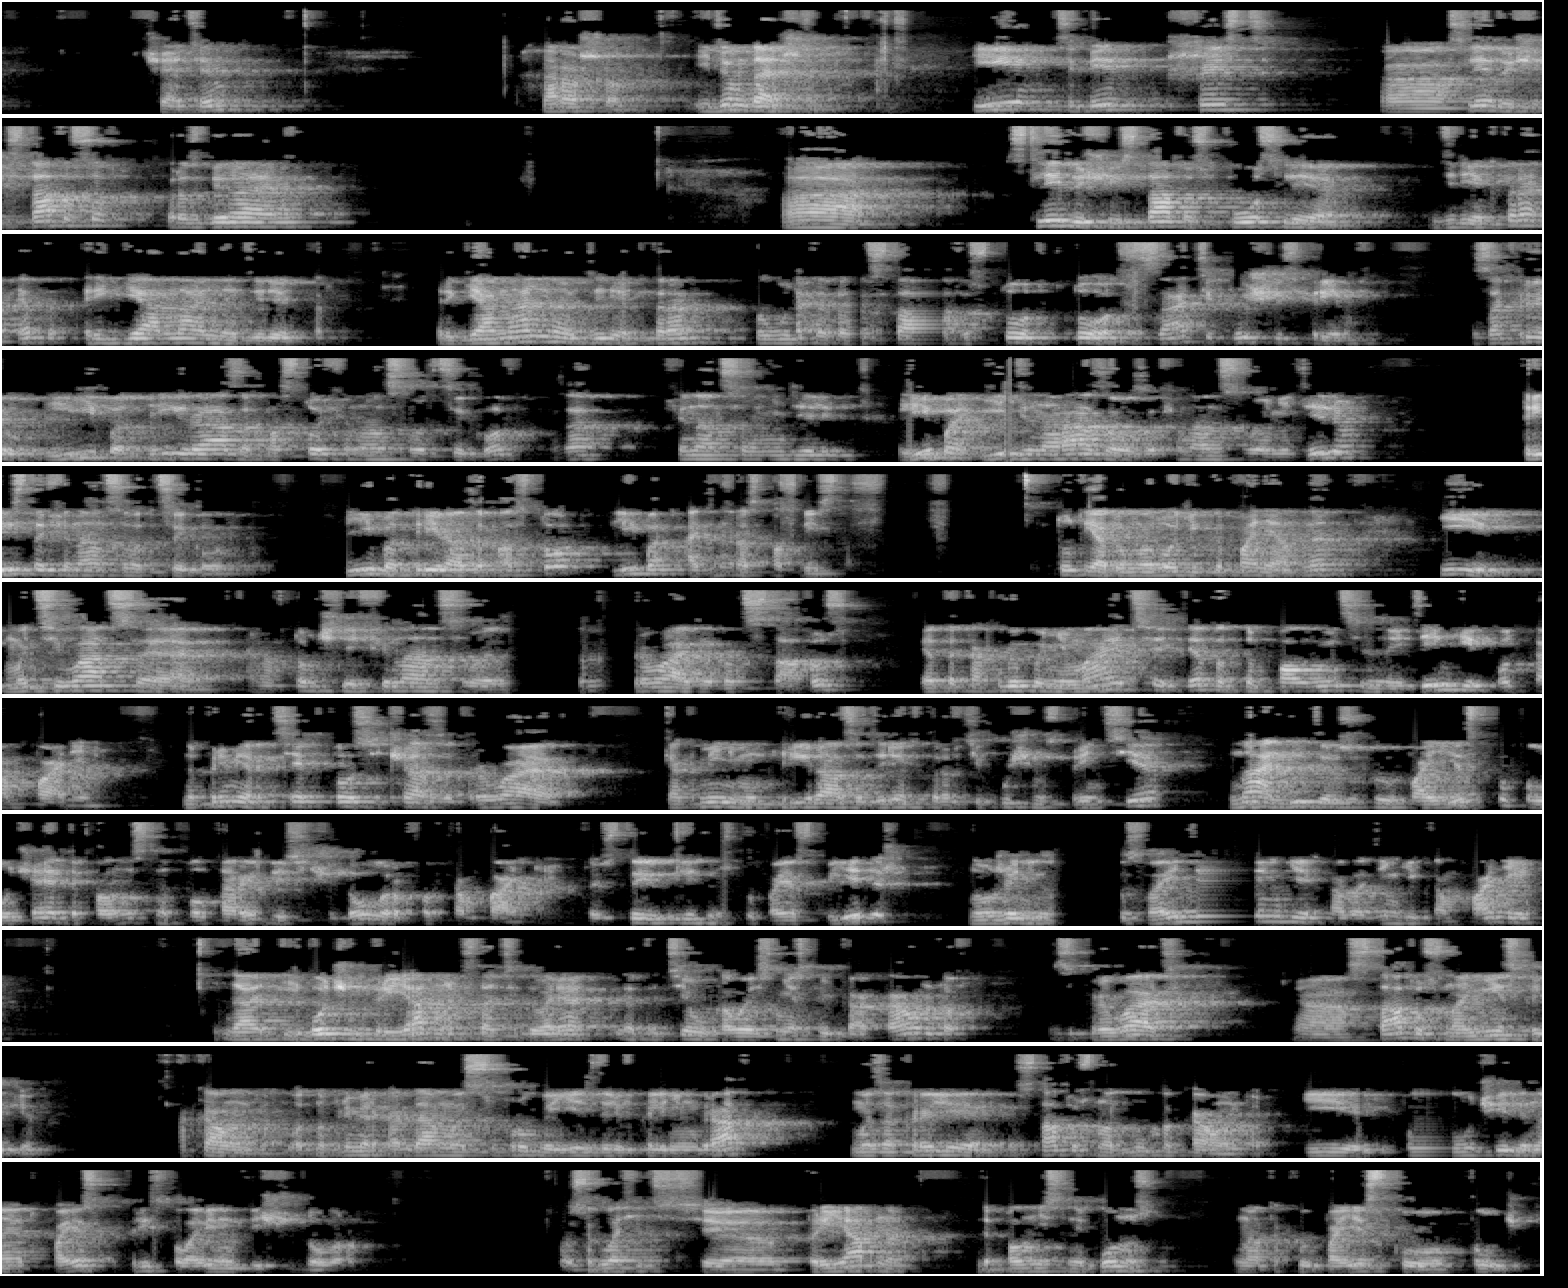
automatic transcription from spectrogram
в чате. Хорошо, идем дальше. И теперь 6 э, следующих статусов разбираем. А, следующий статус после директора – это региональный директор. Регионального директора получает этот статус тот, кто за текущий спринт закрыл либо три раза по 100 финансовых циклов за финансовые недели, либо единоразово за финансовую неделю 300 финансовых циклов. Либо три раза по 100, либо один раз по 300. Тут, я думаю, логика понятна. И мотивация, в том числе финансовая, закрывать этот статус, это, как вы понимаете, это дополнительные деньги от компании. Например, те, кто сейчас закрывает как минимум три раза директора в текущем спринте, на лидерскую поездку получает дополнительно полторы тысячи долларов от компании. То есть ты в лидерскую поездку едешь, но уже не за свои деньги, а за деньги компании. Да, и очень приятно, кстати говоря, это те, у кого есть несколько аккаунтов, закрывать э, статус на нескольких аккаунтах. Вот, например, когда мы с супругой ездили в Калининград, мы закрыли статус на двух аккаунтах и получили на эту поездку 3,5 тысячи долларов. Ну, согласитесь, э, приятно, дополнительный бонус на такую поездку получить.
